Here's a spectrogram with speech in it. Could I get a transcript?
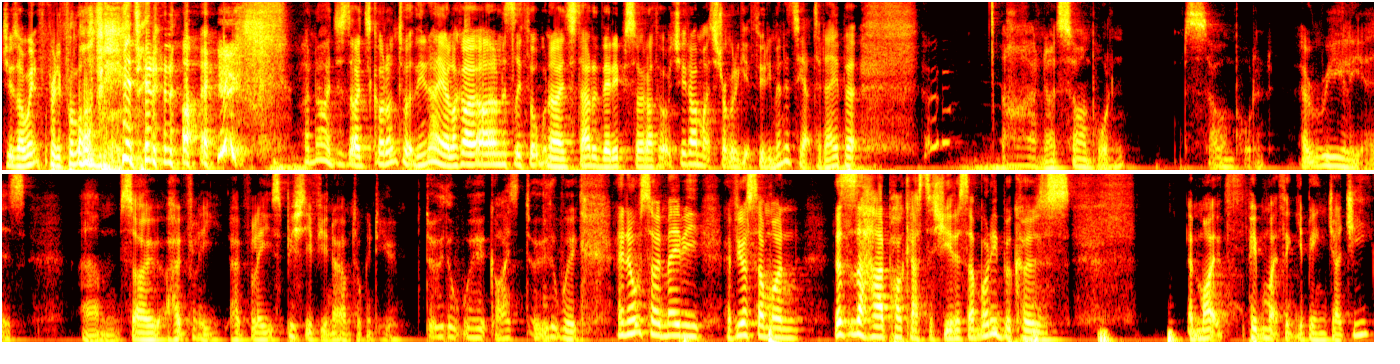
Jeez, I went pretty full on there, didn't I? I know, I just I just got onto it. You know, like I, I honestly thought when I started that episode, I thought, shit, I might struggle to get thirty minutes out today, but oh no, it's so important, so important. It really is. Um, so hopefully, hopefully, especially if you know I'm talking to you, do the work, guys, do the work. And also, maybe if you're someone, this is a hard podcast to share to somebody because it might people might think you're being judgy.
